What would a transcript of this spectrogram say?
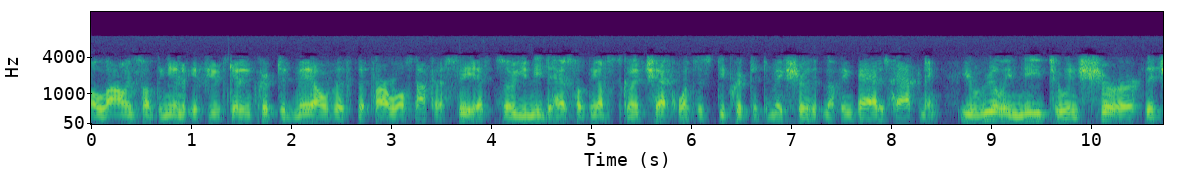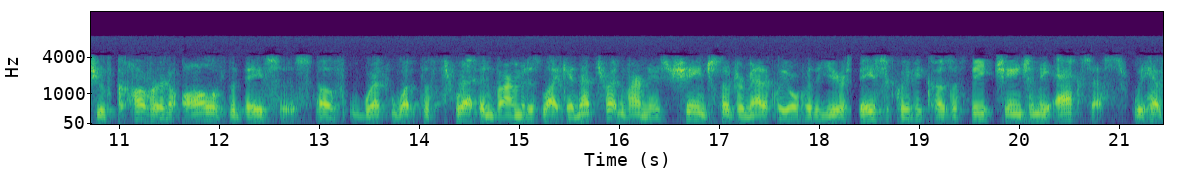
allowing something in. If you get encrypted mail, the, the firewall's not going to see it. So you need to have something else that's going to check once it's decrypted to make sure that nothing bad is happening. You really need to ensure that you've covered all of the bases of what, what the threat environment is like. And that threat environment has changed so dramatically over the years, basically because of the change in the access. We have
